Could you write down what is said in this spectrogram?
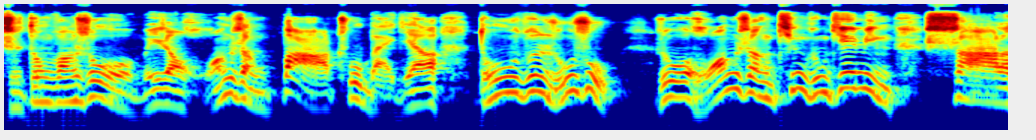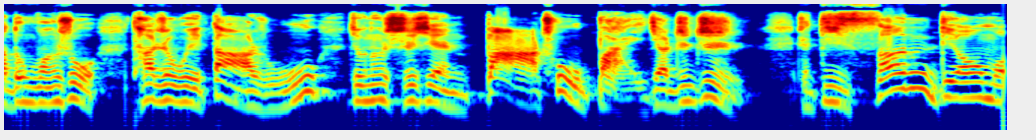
是东方朔没让皇上罢黜百家，独尊儒术。如果皇上听从天命，杀了东方朔，他这位大儒就能实现罢黜百家之志。这第三雕嘛？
